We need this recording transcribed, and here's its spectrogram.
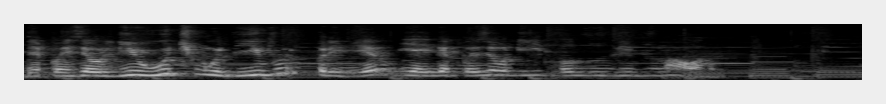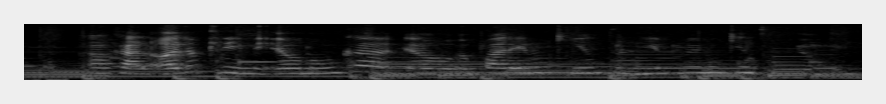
depois eu li o último livro primeiro, e aí depois eu li todos os livros na ordem. Não, cara, olha o crime. Eu nunca. Eu, eu parei no quinto livro e no quinto filme.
